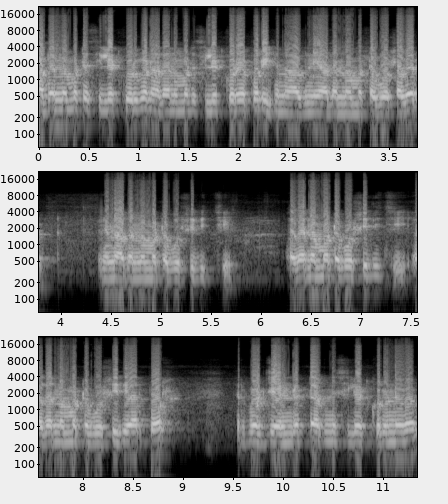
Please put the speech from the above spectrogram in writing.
আধার নাম্বারটা সিলেক্ট করবেন, আধার নাম্বারটা সিলেক্ট করার পর এখানে আপনি আধার নাম্বারটা বসাবেন। এখানে আধার নাম্বারটা বসিয়ে দিচ্ছি। আধার নাম্বারটা বসিয়ে দিচ্ছি। আধার নাম্বারটা বসিয়ে দেওয়ার পর, এরপর জেন্ডারটা আপনি সিলেক্ট করে নেবেন।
